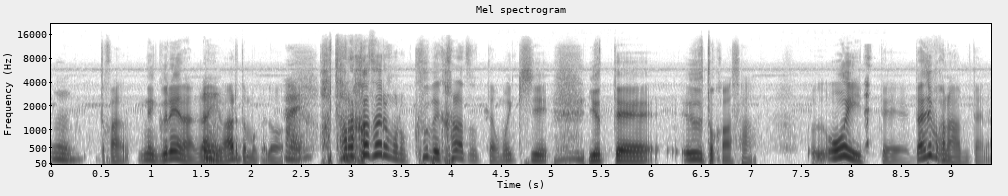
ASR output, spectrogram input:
うんうん。とかねグレーなラインはあると思うけど、はい働かざる者食うべからずって思いっきり言ってうとかさおいって大丈夫かなみたいな。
